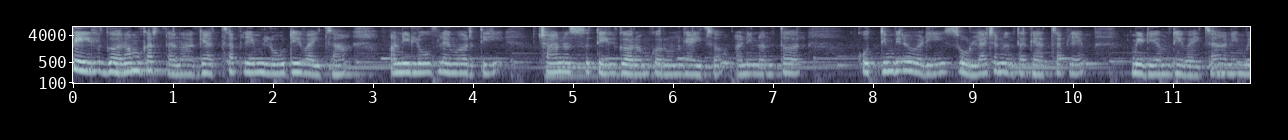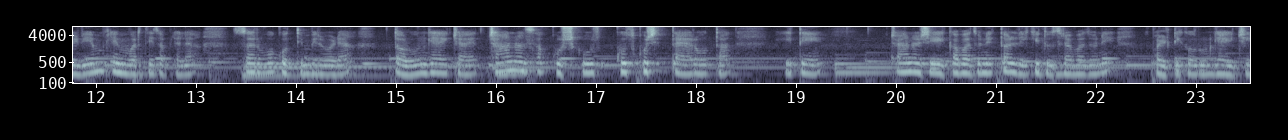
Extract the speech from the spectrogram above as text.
तेल गरम करताना गॅसचा फ्लेम लो ठेवायचा आणि लो फ्लेमवरती छान असं तेल गरम करून घ्यायचं आणि नंतर कोथिंबीर वडी सोडल्याच्या नंतर गॅसचा फ्लेम मीडियम ठेवायचा आणि मीडियम फ्लेमवरतीच आपल्याला सर्व कोथिंबीर वड्या तळून घ्यायच्या आहेत. छान असा खुशखुश खुसखुशीत तयार होतात. इथे छान अशी एका बाजूने तळली की दुसऱ्या बाजूने पलटी करून घ्यायची.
